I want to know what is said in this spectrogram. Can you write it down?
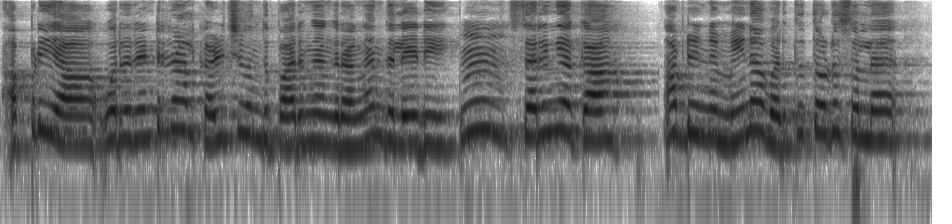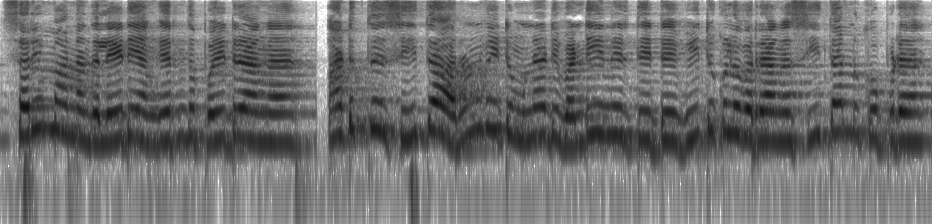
அப்படியா? ஒரு ரெண்டு நாள் கழிச்சு வந்து பாருங்கங்கிறாங்க அந்த லேடி. ம் சரிங்க அக்கா. அப்படின்னு மீனா வருத்தத்தோடு சொல்ல சரிம்மா நான் அந்த லேடி அங்கேருந்து போயிடுறாங்க. அடுத்து சீதா அருண் வீட்டு முன்னாடி வண்டியை நிறுத்திட்டு வீட்டுக்குள்ளே வர்றாங்க. சீதான்னு கூப்பிட.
